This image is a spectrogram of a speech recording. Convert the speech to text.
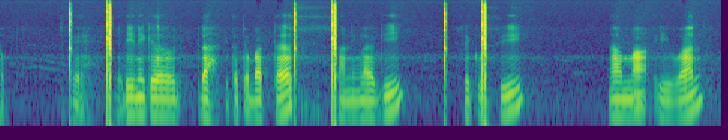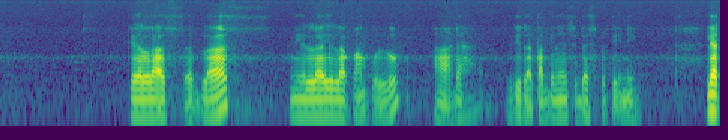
Oke. Jadi ini ke udah kita coba tes running lagi eksekusi nama Iwan kelas 11 nilai 80 nah dah jadi tampilnya sudah seperti ini lihat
